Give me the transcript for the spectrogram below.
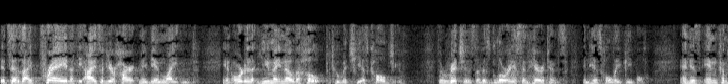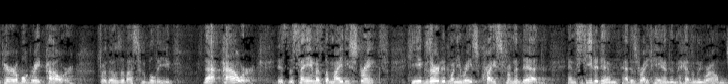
It says, I pray that the eyes of your heart may be enlightened in order that you may know the hope to which he has called you, the riches of his glorious inheritance in his holy people, and his incomparable great power for those of us who believe. That power is the same as the mighty strength he exerted when he raised Christ from the dead and seated him at his right hand in the heavenly realms,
